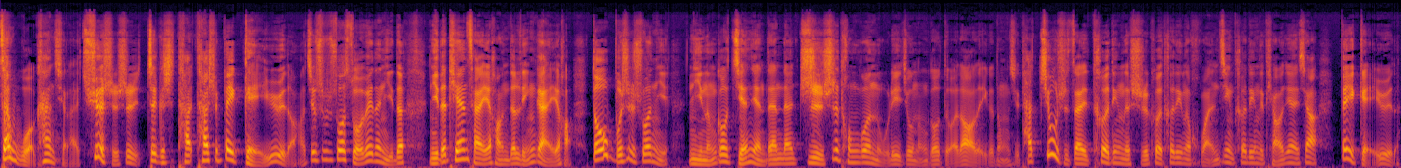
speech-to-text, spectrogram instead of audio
在我看起来，确实是这个是他他是被给予的啊，就是说所谓的你的你的天才也好，你的灵感也好，都不是说你你能够简简单单只是通过努力就能够得到的一个东西，它就是在特定的时刻、特定的环境、特定的条件下被给予的。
